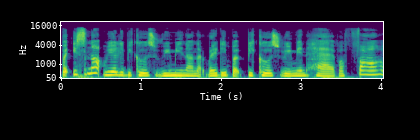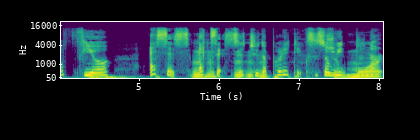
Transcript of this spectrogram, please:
But it's not really because women are not ready, but because women have a far fewer access, access to the politics. So, So we do more not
